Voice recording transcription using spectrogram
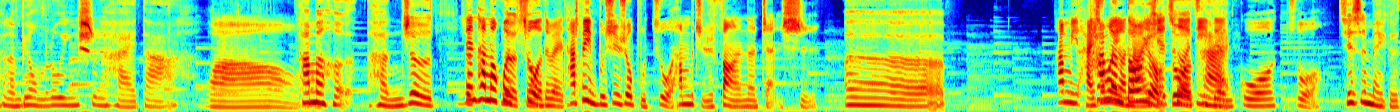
可能比我们录音室还大。哇哦，他们很很热，但他们会做，对不对？他并不是说不做，他们只是放在那展示。呃，他们还是会有拿一些特地的锅做。其实每个。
